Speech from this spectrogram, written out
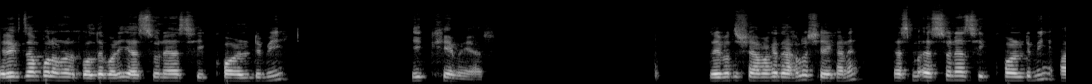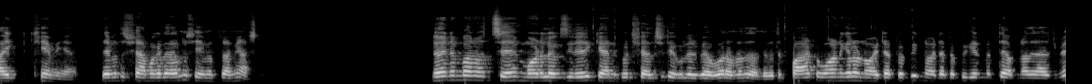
এর এক্সাম্পল আমরা বলতে পারি as soon as he called me he came here যেই মতো সে আমাকে দেখাল, সে এখানে, as soon as he called me came here. যেই মাত্র সে আমাকে দেখাল, সেই মাত্র আমি আসলাম। নয় নম্বর হচ্ছে model auxiliary can could shall should এগুলোর ব্যবহার আপনাদের জানতে হবে। পার্ট ওয়ান গেল, নয়টা টপিক নয়টা টপিকের মধ্যে আপনাদের আসবে।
